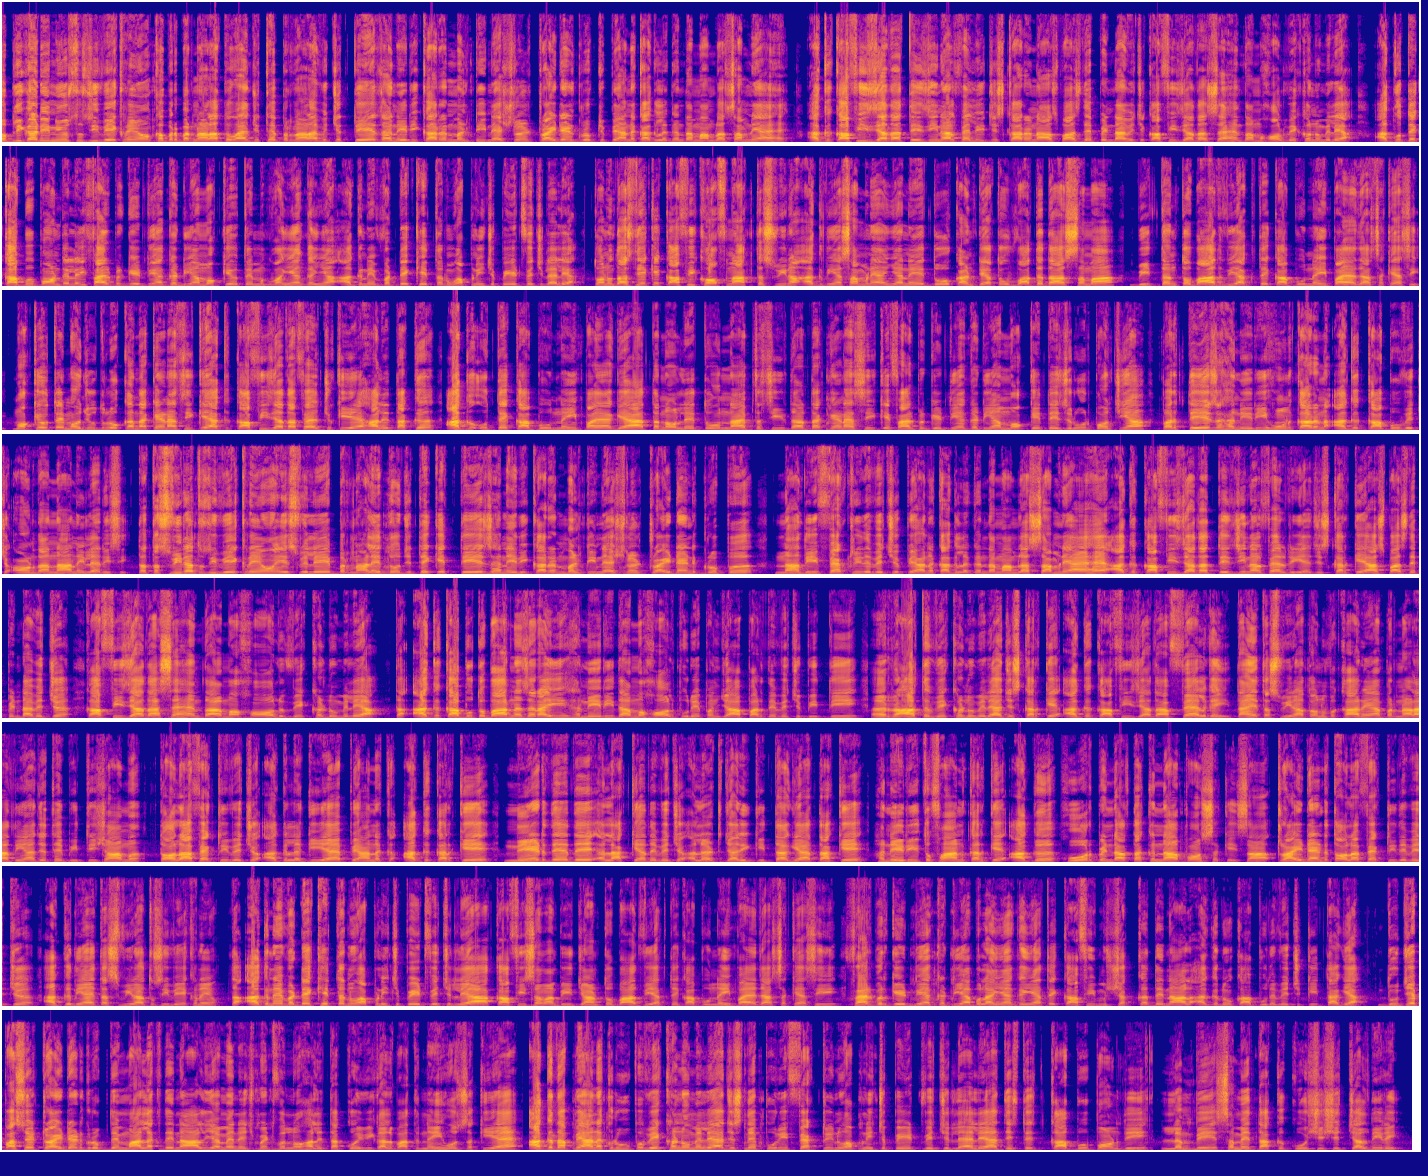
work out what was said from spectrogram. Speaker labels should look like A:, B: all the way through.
A: ਪਬਲਿਕਾੜੀ news ਤੁਸੀਂ ਵੇਖ ਰਹੇ ਹੋ, ਖਬਰ ਬਰਨਾਲਾ ਤੋਂ ਹੈ ਜਿੱਥੇ ਬਰਨਾਲਾ ਵਿੱਚ ਤੇਜ਼ ਹਨੇਰੀ ਕਾਰਨ ਮਲਟੀਨੈਸ਼ਨਲ ਟ੍ਰਾਈਡੈਂਟ ਗਰੁੱਪ 'ਚ ਭਿਆਨਕ ਅੱਗ ਲੱਗਣ ਦਾ ਮਾਮਲਾ ਸਾਹਮਣੇ ਆਇਆ ਹੈ। ਅੱਗ ਕਾਫੀ ਜ਼ਿਆਦਾ ਤੇਜ਼ੀ ਨਾਲ ਫੈਲੀ, ਜਿਸ ਕਾਰਨ ਆਸ-ਪਾਸ ਦੇ ਪਿੰਡਾਂ ਵਿੱਚ ਕਾਫੀ ਜ਼ਿਆਦਾ ਸਹਿਮ ਦਾ ਮਾਹੌਲ ਵੇਖਣ ਨੂੰ ਮਿਲਿਆ। ਅੱਗ ਉੱਤੇ ਕਾਬੂ ਪਾਉਣ ਦੇ ਲਈ ਫਾਇਰ ਬ੍ਰਿਗੇਡ ਦੀਆਂ ਗੱਡੀਆਂ ਮੌਕੇ ਉੱਤੇ ਮੰਗਵਾਈਆਂ ਗਈਆਂ। ਅੱਗ ਨੇ ਵੱਡੇ ਖੇਤਰ ਨੂੰ ਆਪਣੀ ਚਪੇਟ ਵਿੱਚ ਲੈ ਲਿਆ। ਤੁਹਾਨੂੰ ਦੱਸ ਦਈਏ ਕਿ ਕਾਫੀ ਖੌਫਨਾਕ ਤਸਵੀਰਾਂ ਅੱਗ ਦੀਆਂ ਸਾਹਮਣੇ ਆਈਆਂ ਨੇ। 2 ਘੰਟਿਆਂ ਤੋਂ ਵੱਧ ਦਾ ਸਮਾਂ ਬੀਤਣ ਤੋਂ ਬਾਅਦ ਵੀ ਅੱਗ ਤੇ ਕਾਬੂ ਨਹੀਂ ਪਾਇਆ ਜਾ ਸਕਿਆ ਸੀ। ਮੌਕੇ ਉੱਤੇ ਮੌਜੂਦ ਲੋਕਾਂ ਦਾ ਕਹਿਣਾ ਸੀ ਕਿ ਅੱਗ ਕਾਫੀ ਜ਼ਿਆਦਾ ਫੈਲ ਚੁੱਕੀ ਹੈ। ਹਾਲੇ ਤੱਕ ਅੱਗ ਉੱਤੇ ਕਾਬੂ ਨਹੀਂ ਪਾਇਆ ਗਿਆ। ਧਨੌਲੇ ਤੋਂ ਨਾਇਬ ਤਹਿਸੀਲਦਾਰ ਦਾ ਕਹਿਣਾ ਸੀ ਕਿ ਫਾਇਰ ਬ੍ਰਿਗੇਡ ਦੀਆਂ ਗੱਡੀਆਂ ਮੌਕੇ ਤੇ ਜ਼ਰੂਰ ਪਹੁੰਚੀਆਂ, ਪਰ ਤੇਜ਼ ਹਨੇਰੀ ਹੋਣ ਕਾਰਨ ਅੱਗ ਕਾਬੂ ਵਿੱਚ ਆਉਣ ਦਾ ਨਾਂ ਨਹੀਂ ਲੈ ਰਹੀ ਸੀ। ਤਾਂ ਤਸਵੀਰਾਂ ਤੁਸੀਂ ਵੇਖ ਰਹੇ ਹੋ ਇਸ ਵੇਲੇ ਬਰਨਾਲੇ ਤੋਂ, ਜਿੱਥੇ ਕਿ ਤੇਜ਼ ਹਨੇਰੀ ਕਾਰਨ ਮਲਟੀਨੈਸ਼ਨਲ ਟ੍ਰਾਈਡੈਂਟ ਗਰੁੱਪ ਨਾਂ ਦੀ ਫੈਕਟਰੀ ਦੇ ਵਿੱਚ ਭਿਆਨਕ ਅੱਗ ਲੱਗਣ ਦਾ ਮਾਮਲਾ ਸਾਹਮਣੇ ਆਇਆ ਹੈ। ਅੱਗ ਕਾਫੀ ਜ਼ਿਆਦਾ ਤੇਜ਼ੀ ਨਾਲ ਫੈਲ ਰਹੀ ਹੈ, ਜਿਸ ਕਰਕੇ ਆਸ-ਪਾਸ ਦੇ ਪਿੰਡਾਂ ਵਿੱਚ ਕਾਫੀ ਜ਼ਿਆਦਾ ਸਹਿਮ ਦਾ ਮਾਹੌਲ ਵੇਖਣ ਨੂੰ ਮਿਲਿਆ, ਤਾਂ ਅੱਗ ਕਾਬੂ ਤੋਂ ਬਾਹਰ ਨਜ਼ਰ ਆਈ। ਹਨੇਰੀ ਦਾ ਮਾਹੌਲ ਪੂਰੇ ਪੰਜਾਬ ਭਰ ਦੇ ਵਿੱਚ ਬੀਤੀ ਰਾਤ ਵੇਖਣ ਨੂੰ ਮਿਲਿਆ, ਜਿਸ ਕਰਕੇ ਅੱਗ ਕਾਫੀ ਜ਼ਿਆਦਾ ਫੈਲ ਗਈ। ਤਾਂ ਇਹ ਤਸਵੀਰਾਂ ਤੁਹਾਨੂੰ ਵਿਖਾ ਰਹੇ ਹਾਂ ਬਰਨਾਲਾ ਦੀਆਂ, ਜਿੱਥੇ ਬੀਤੀ ਸ਼ਾਮ ਧੌਲਾ ਫੈਕਟਰੀ ਵਿੱਚ ਅੱਗ ਲੱਗੀ ਹੈ। ਭਿਆਨਕ ਅੱਗ ਕਰਕੇ ਨੇੜਦੇ ਦੇ ਇਲਾਕਿਆਂ ਦੇ ਵਿੱਚ ਅਲਰਟ ਜਾਰੀ ਕੀਤਾ ਗਿਆ ਤਾਂ ਕਿ ਹਨੇਰੀ ਤੂਫਾਨ ਕਰਕੇ ਅੱਗ ਹੋਰ ਪਿੰਡਾਂ ਤੱਕ ਨਾ ਪਹੁੰਚ ਸਕੇ। ਸਾ ਟ੍ਰਾਈਡੈਂਟ ਧੌਲਾ ਫੈਕਟਰੀ ਦੇ ਵਿੱਚ ਅੱਗ ਦੀਆਂ ਇਹ ਤਸਵੀਰਾਂ ਤੁਸੀਂ ਵੇਖ ਰਹੇ ਹੋ। ਤਾਂ ਅੱਗ ਨੇ ਵੱਡੇ ਖੇਤਰ ਨੂੰ ਆਪਣੀ ਚਪੇਟ ਵਿੱਚ ਲਿਆ। ਕਾਫੀ ਸਮਾਂ ਬੀਤ ਜਾਣ ਤੋਂ ਬਾਅਦ ਵੀ ਅੱਗ ਤੇ ਕਾਬੂ ਨਹੀਂ ਪਾਇਆ ਜਾ ਸਕਿਆ ਸੀ। ਫਾਇਰ ਬ੍ਰਿਗੇਡ ਦੀਆਂ ਗੱਡੀਆਂ ਬੁਲਾਈਆਂ ਗਈਆਂ ਤੇ ਕਾਫੀ ਮੁਸ਼ਕਲ ਦੇ ਨਾਲ ਅੱਗ ਨੂੰ ਕਾਬੂ ਦੇ ਵਿੱਚ ਕੀਤਾ ਗਿਆ। ਦੂਜੇ ਪਾਸੇ ਟ੍ਰਾਈਡੈਂਟ ਗਰੁੱਪ ਦੇ ਮਾਲਕ ਦੇ ਨਾਲ ਜਾਂ ਮੈਨੇਜਮੈਂਟ ਵੱਲੋਂ ਹਾਲੇ ਤੱਕ ਕੋਈ ਵੀ ਗੱਲਬਾਤ ਨਹੀਂ ਹੋ ਸਕੀ ਹੈ। ਅੱਗ ਦਾ ਭਿਆਨਕ ਰੂਪ ਵੇਖਣ ਨੂੰ ਮਿਲਿਆ ਜਿਸ ਨੇ ਪੂਰੀ ਫੈਕਟਰੀ ਨੂੰ ਆਪਣੀ ਚਪੇਟ ਵਿੱਚ ਲੈ ਲਿਆ, ਜਿਸ ਤੇ ਕਾਬੂ ਪਾਉਣ ਦੀ ਲੰਬੇ ਸਮੇਂ ਤੱਕ ਕੋਸ਼ਿਸ਼ ਚੱਲਦੀ ਰਹੀ।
